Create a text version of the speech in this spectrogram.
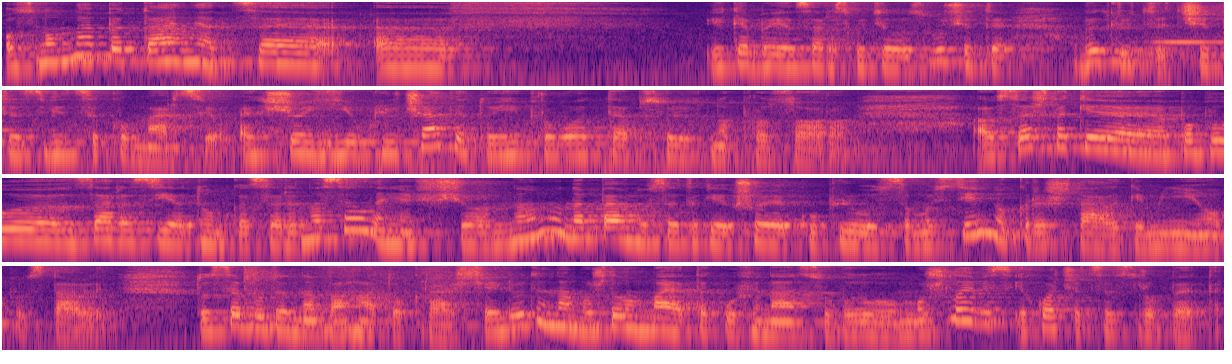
Основне питання це, е, яке би я зараз хотіла озвучити, виключити звідси комерцію. Якщо її включати, то її проводити абсолютно прозоро. А все ж таки зараз є думка серед населення, що ну, ну, напевно, все-таки, якщо я куплю самостійно кришталик і мені його поставлять, то це буде набагато краще. Людина, можливо, має таку фінансову можливість і хоче це зробити.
